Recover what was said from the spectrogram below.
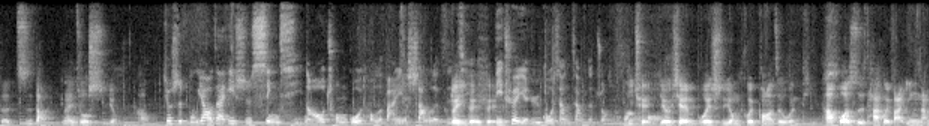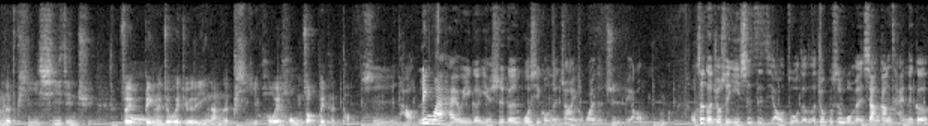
的指导来做使用。好，就是不要在一时兴起，然后冲过头了，反而也伤了自己。对对对的确也遇过像这样的状况。的确哦有些人不会使用会碰到这个问题，他或者是他会把阴囊的皮吸进去，所以哦病人就会觉得阴囊的皮会红肿会疼痛。是好，另外还有一个也是跟勃起功能障碍有关的治疗，嗯，哦，这个就是医师自己要做的了，就不是我们像刚才那个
